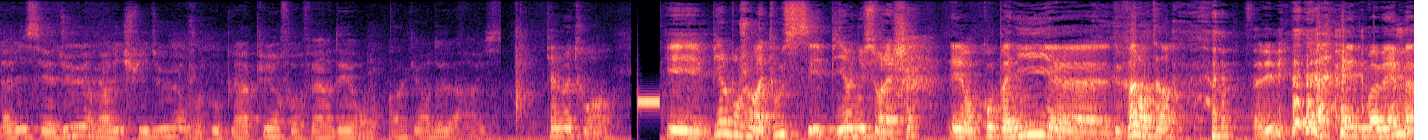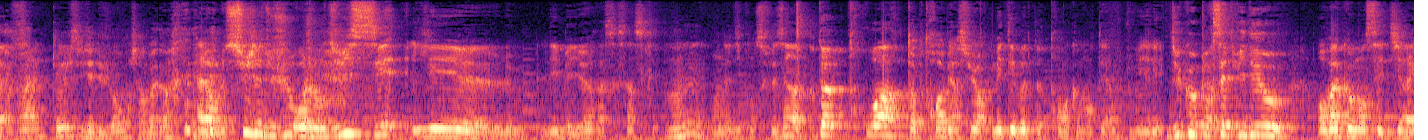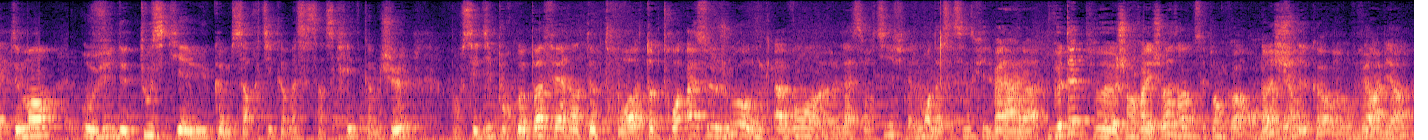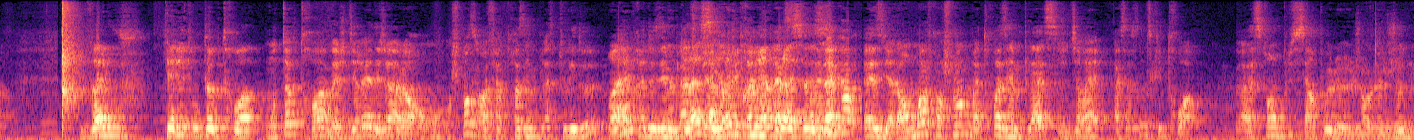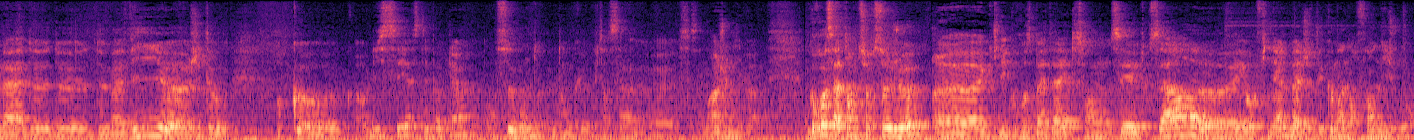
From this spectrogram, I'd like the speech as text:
La vie c'est dur, mais la vie je suis dur, je coupe la pure, faut faire des ronds, un cœur de Harris. Calme-toi. Hein. Et bien le bonjour à tous et bienvenue sur la chaîne et en compagnie euh, de Valentin. Salut Et de moi-même. Ouais, quel est le sujet du jour mon cher Benoît? Alors le sujet du jour aujourd'hui c'est les, euh, le- les meilleurs Assassin's Creed. Mmh. On a dit qu'on se faisait un top 3. Top 3 bien sûr. Mettez votre top 3 en commentaire, vous pouvez y aller. Du coup pour cette vidéo, on va commencer directement. Au vu de tout ce qu'il y a eu comme sortie, comme Assassin's Creed, comme jeu, on s'est dit pourquoi pas faire un top 3. Top 3 à ce jour, donc avant euh, la sortie finalement d'Assassin's Creed Valhalla. Peut-être euh, changera les choses, hein, on sait pas encore, on Ouais, verra je suis bien. d'accord. On verra bien. Valou, quel est ton top 3 Mon top 3, bah, je dirais déjà, alors on- je pense qu'on va faire troisième place tous les deux. Ouais, Après deuxième place, place, et et après première place. place, On est d'accord? Vas-y, alors moi franchement, ma troisième place, je dirais Assassin's Creed 3. À ce moment en plus, c'est un peu le, genre, le jeu de ma, de, de- ma vie. Euh, J'étais au, au lycée à cette époque-là, en seconde, donc euh, putain, ça, me- ça, ça me rajeunit pas. Grosse attente sur ce jeu, euh, avec les grosses batailles qui sont annoncées et tout ça, euh, et au final, bah, j'étais comme un enfant en jouant.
